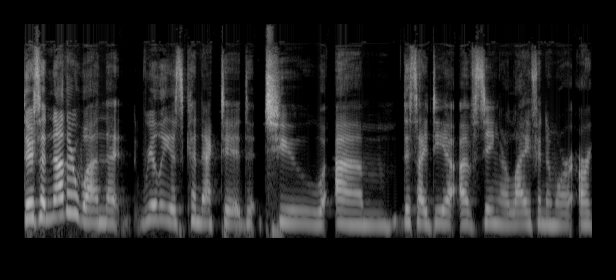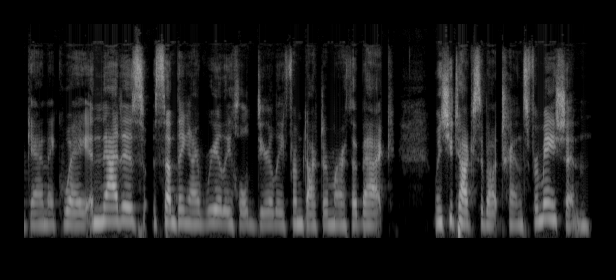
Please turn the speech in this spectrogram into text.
There's another one that really is connected to um, this idea of seeing our life in a more organic way. And that is something I really hold dearly from Dr. Martha Beck when she talks about transformation.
